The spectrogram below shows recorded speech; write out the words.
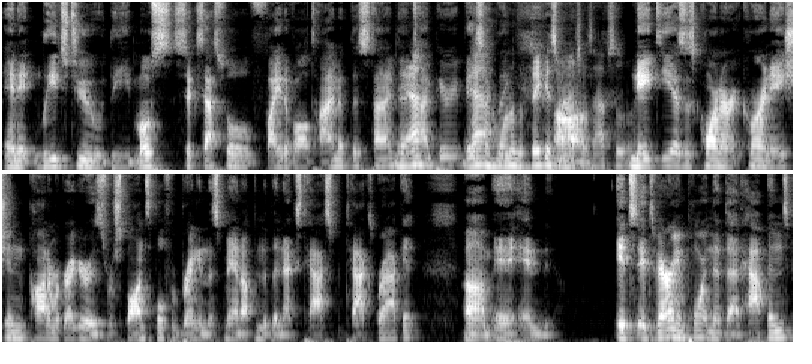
and it leads to the most successful fight of all time at this time, Yeah. time period, Yeah, one of the biggest Um, matches, absolutely. Nate Diaz's corner coronation, Conor McGregor is responsible for bringing this man up into the next tax tax bracket, um, and, and it's it's very important that that happens.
